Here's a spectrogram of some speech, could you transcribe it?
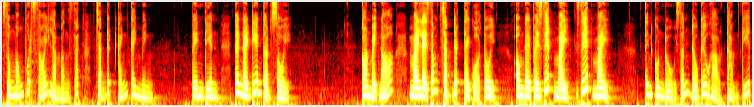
dùng móng vuốt sói làm bằng sắt chặt đứt cánh tay mình. Tên điên, tên này điên thật rồi. Con mẹ nó, mày lại dám chặt đứt tay của tôi. Ông đây phải giết mày, giết mày. Tên côn đồ dẫn đầu kêu gạo thảm thiết.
